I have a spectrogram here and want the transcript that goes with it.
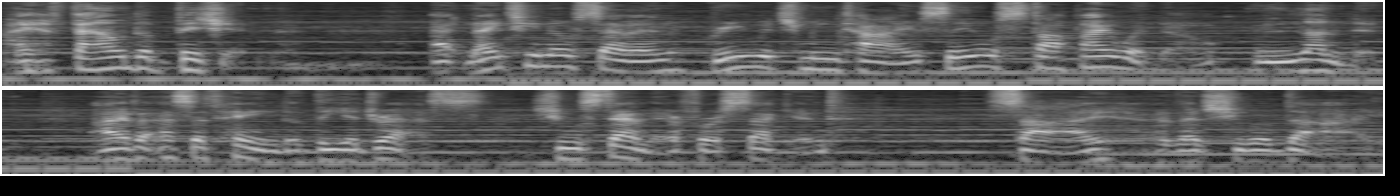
I have found a vision. At 1907 Greenwich Mean Time, Selena stop by a window in London. I have ascertained the address. She will stand there for a second, sigh, and then she will die.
